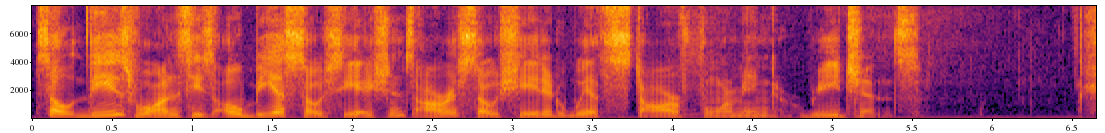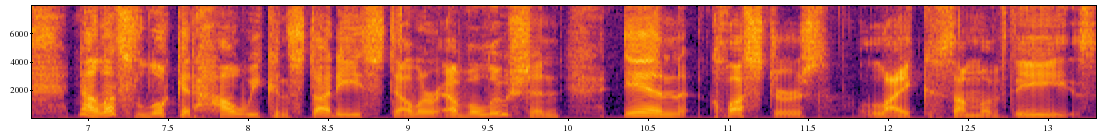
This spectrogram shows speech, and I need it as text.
So these ones, these OB associations are associated with star forming regions. Now let's look at how we can study stellar evolution in clusters like some of these.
